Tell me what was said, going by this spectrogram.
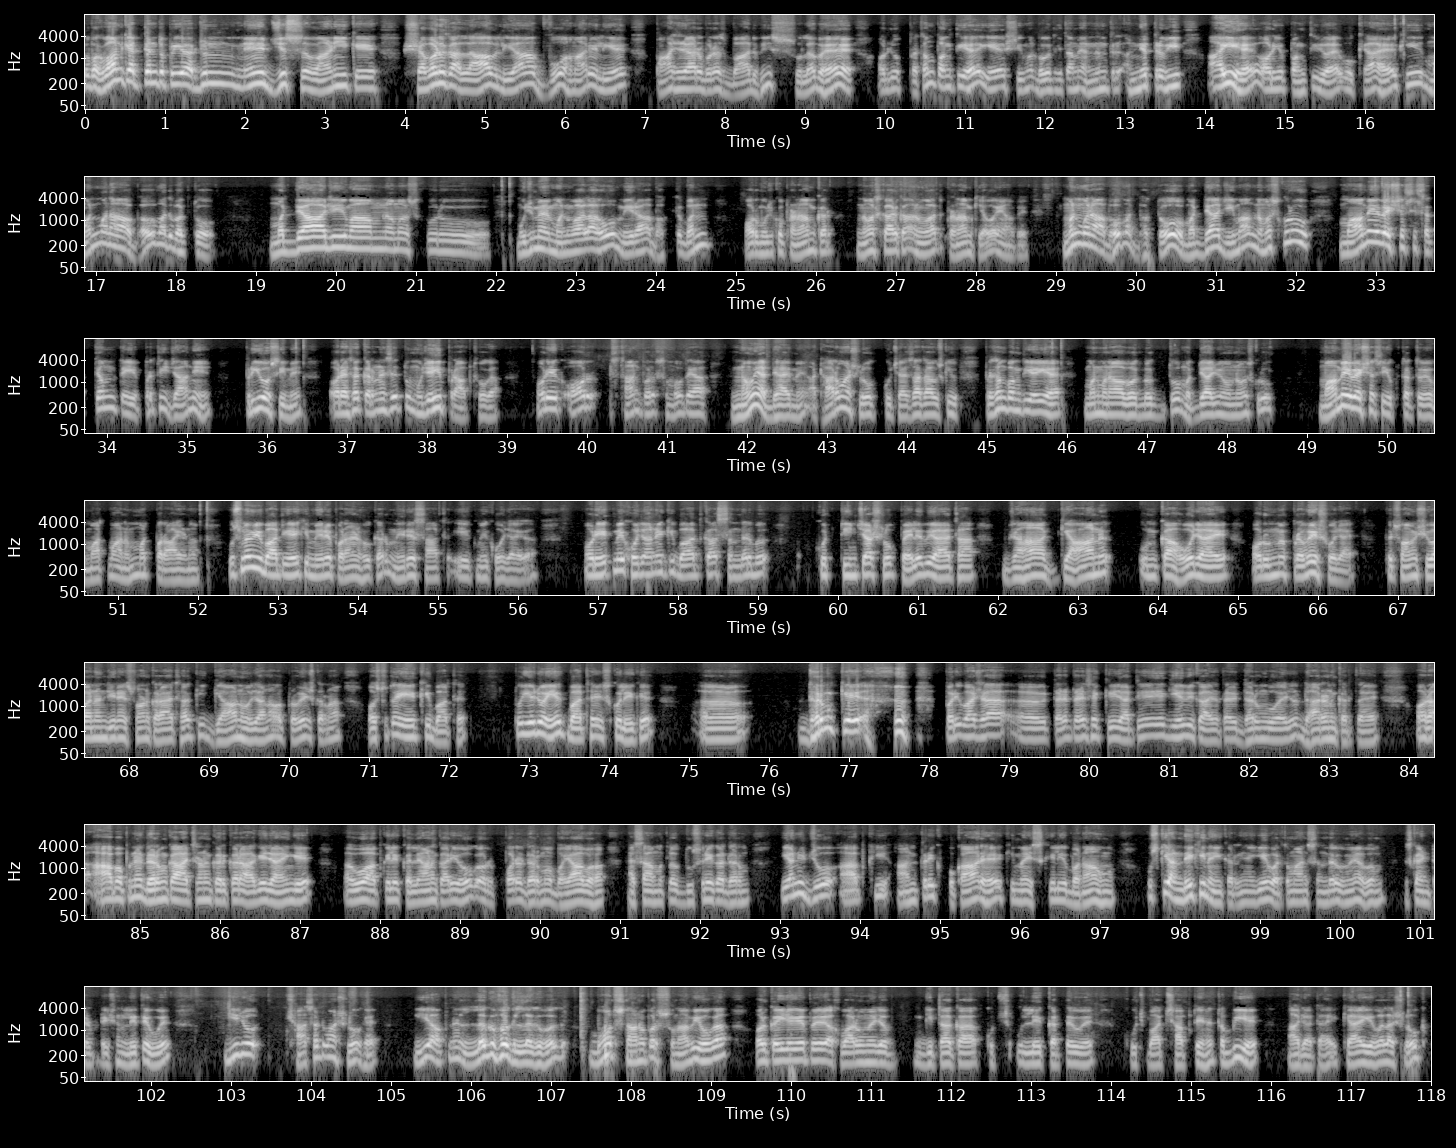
तो भगवान के अत्यंत प्रिय अर्जुन ने जिस वाणी के श्रवण का लाभ लिया, वो हमारे लिए पाँच हज़ार बरस बाद भी सुलभ है। और जो प्रथम पंक्ति है, ये श्रीमद भगवत गीता में अन्यत्र अन्यत्र भी आई है। और ये पंक्ति जो है, वो क्या है कि मन मना भव मद भक्तो, मद्याजी माम नमस्कुरु। मुझमें मन वाला हो, मेरा भक्त बन और मुझको प्रणाम कर। नमस्कार का अनुवाद प्रणाम किया हुआ यहाँ पे। मन मना भो मत भक्तो मध्या जीमाम नमस्कुरु। मामे वैश्य सत्यम ते प्रति जाने प्रियोसी में। और ऐसा करने से तू मुझे ही प्राप्त होगा। और एक और स्थान पर संभवतया नवे अध्याय में अठारवा श्लोक कुछ ऐसा था, उसकी प्रथम पंक्ति यही है मन मना भक्त भक्तो मध्याजी नमस्कुरु। मामे वैश्य युक्त महात्मा मत परायण उसमें भी बात यह है कि मेरे परायण होकर मेरे साथ एक में हो जाएगा। और एक में हो जाने की बात का संदर्भ कुछ तीन चार श्लोक पहले भी आया था, जहाँ ज्ञान उनका हो जाए और उनमें प्रवेश हो जाए। फिर स्वामी शिवानंद जी ने स्मरण कराया था कि ज्ञान हो जाना और प्रवेश करना वस्तुतः तो एक ही बात है। तो ये जो एक बात है, इसको लेके धर्म के परिभाषा तरह तरह से की जाती है, एक ये भी कहा जाता है, धर्म वो है जो धारण करता है। और आप अपने धर्म का आचरण कर कर आगे जाएँगे वो आपके लिए कल्याणकारी होगा और पर धर्म भयावह, ऐसा मतलब दूसरे का धर्म। यानी जो आपकी आंतरिक पुकार है कि मैं इसके लिए बना हूँ, उसकी अनदेखी नहीं कर रही है, ये वर्तमान संदर्भ में अब हम इसका इंटरप्रिटेशन लेते हुए, ये जो छियासठवां श्लोक है, ये आपने लगभग लगभग बहुत स्थानों पर सुना भी होगा और कई जगह पे अखबारों में जब गीता का कुछ उल्लेख करते हुए कुछ बात छापते हैं, तब भी ये आ जाता है। क्या है ये वाला श्लोक?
